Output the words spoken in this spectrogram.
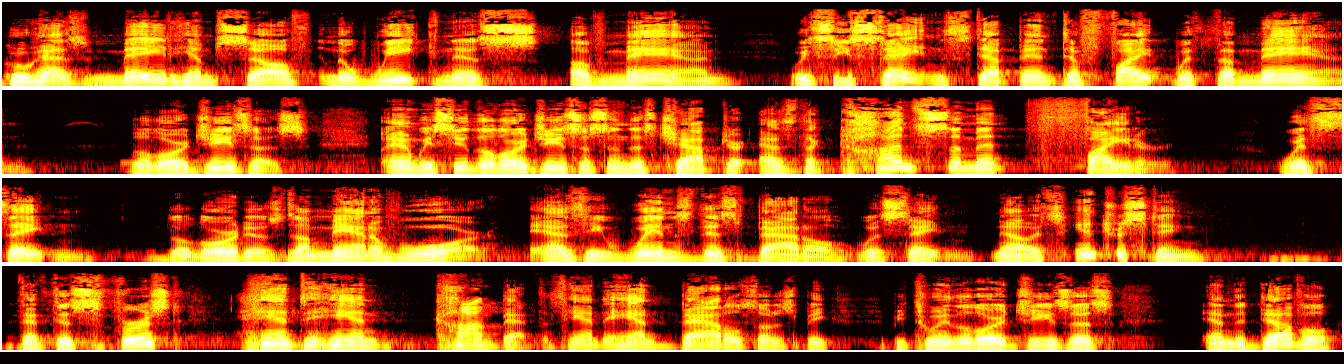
who has made himself in the weakness of man, we see Satan step in to fight with the man, the Lord Jesus. And we see the Lord Jesus in this chapter as the consummate fighter with Satan. The Lord is the man of war as he wins this battle with Satan. Now, it's interesting that this first hand to hand combat, this hand to hand battle, so to speak, between the Lord Jesus and the devil,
